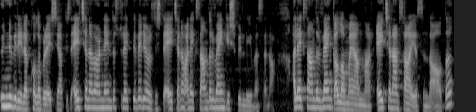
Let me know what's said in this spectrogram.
ünlü biriyle collaboration yaptıysa H&M örneğinde sürekli veriyoruz işte H&M Alexander Wang işbirliği mesela. Alexander Wang alamayanlar H&M sayesinde aldı.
